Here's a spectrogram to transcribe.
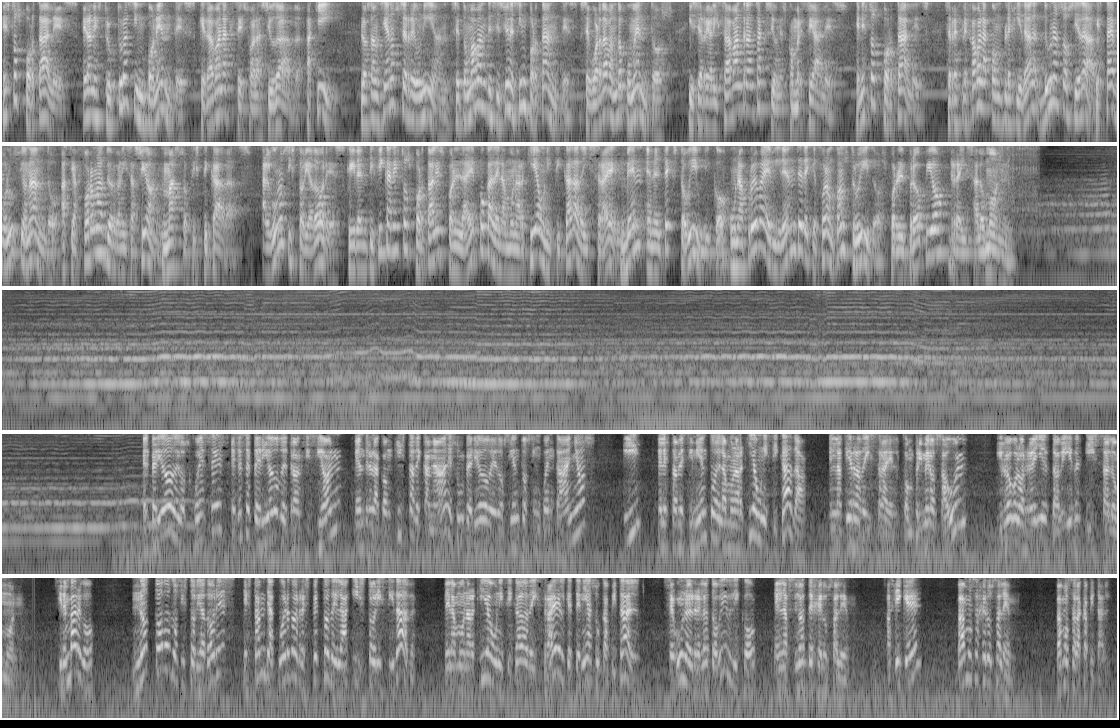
Estos portales eran estructuras imponentes que daban acceso a la ciudad. Aquí, los ancianos se reunían, se tomaban decisiones importantes, se guardaban documentos y se realizaban transacciones comerciales. En estos portales se reflejaba la complejidad de una sociedad que está evolucionando hacia formas de organización más sofisticadas. Algunos historiadores que identifican estos portales con la época de la monarquía unificada de Israel ven en el texto bíblico una prueba evidente de que fueron construidos por el propio rey Salomón. Periodo de los jueces es ese periodo de transición entre la conquista de Canaán, es un periodo de 250 años, y el establecimiento de la monarquía unificada en la tierra de Israel, con primero Saúl y luego los reyes David y Salomón. Sin embargo, no todos los historiadores están de acuerdo al respecto de la historicidad de la monarquía unificada de Israel, que tenía su capital, según el relato bíblico, en la ciudad de Jerusalén. Así que, vamos a Jerusalén, vamos a la capital.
